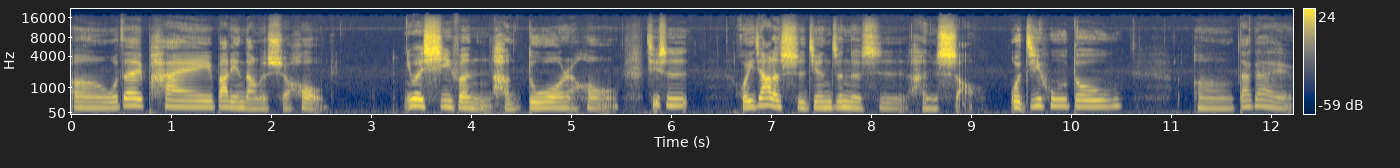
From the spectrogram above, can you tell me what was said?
嗯，我在拍八点档的时候，因为戏份很多，然后其实回家的时间真的是很少。我几乎都，嗯，大概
